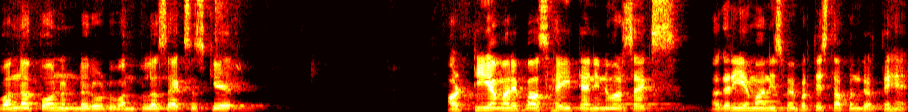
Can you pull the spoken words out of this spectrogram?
one upon under root one plus X square, और टी हमारे पास है ही टेन इनवर्स एक्स अगर ये मान इसमें प्रतिस्थापन करते हैं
